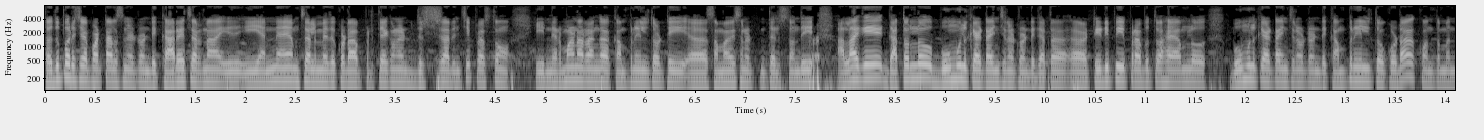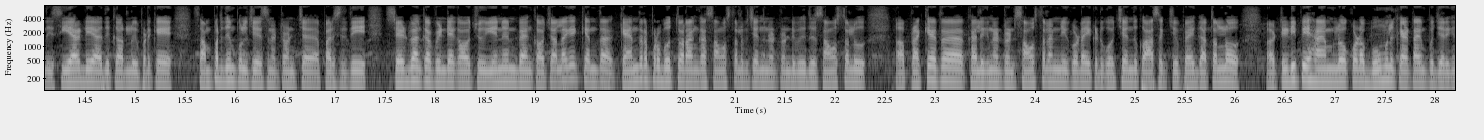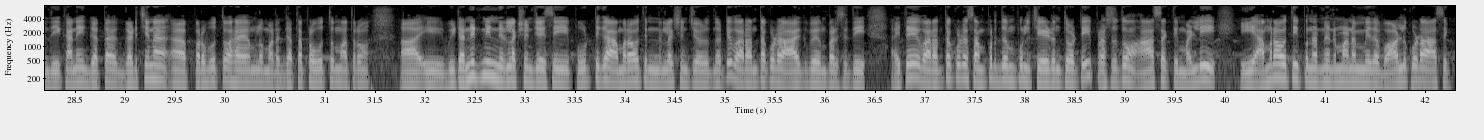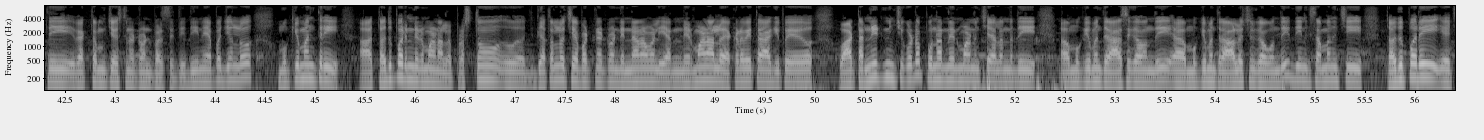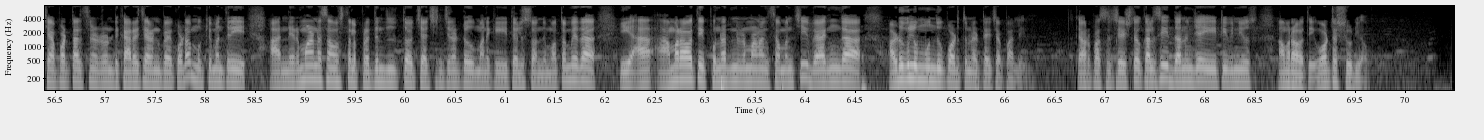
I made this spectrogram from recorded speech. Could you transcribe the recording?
తదుపరి చేపట్టాల్సినటువంటి కార్యాచరణ ఈ- అన్ని అంశాల మీద కూడా ప్రత్యేకమైన దృష్టి సారించి ప్రస్తుతం ఈ నిర్మాణ రంగ కంపెనీలతోటి సమావేశం తెలుస్తుంది. అలాగే గతంలో భూములు కేటాయించినటువంటి గత టీడీపీ ప్రభుత్వ హయాంలో భూములు కేటాయించినటువంటి కంపెనీలతో కూడా కొంతమంది సిఆర్డీ అధికారులు ఇప్పటికే సంప్రదింపులు చేసినటువంటి పరిస్థితి. స్టేట్ బ్యాంక్ ఆఫ్ ఇండియా కావచ్చు యూనియన్ బ్యాంక్ కావచ్చు అలాగే కేంద్ర కేంద్ర ప్రభుత్వ రంగ సంస్థలకు చెందినటువంటి వివిధ సంస్థలు ప్రఖ్యాత కలిగినటువంటి సంస్థలన్నీ కూడా ఇక్కడికి వచ్చేందుకు ఆసక్తి చూపాయి. గతంలో టీడీపీ హయాంలో కూడా భూములు కేటాయింపు జరిగింది. కానీ గత గడిచిన ప్రభుత్వ హయాంలో మన గత ప్రభుత్వం మాత్రం వీటన్నిటిని నిర్లక్ష్యం చేసి పూర్తిగా అమరావతిని నిర్లక్ష్యం చేయడంతో వారంతా కూడా ఆగిపోయిన పరిస్థితి. అయితే వారంతా కూడా సంప్రదింపులు చేయడంతో ప్రస్తుతం ఆసక్తి మళ్ళీ ఈ అమరావతి పునర్నిర్మాణం మీద వాళ్ళు కూడా ఆసక్తి వ్యక్తం చేస్తున్నటువంటి పరిస్థితి. దీని నేపథ్యంలో ముఖ్యమంత్రి తదుపరి నిర్మాణాలు. ప్రస్తుతం గతంలో చేపట్టినటువంటి నిర్మాణాలు నిర్మాణాలు ఎక్కడైతే ఆగిపోయాయో వాటన్నిటి నుంచి కూడా పునర్నిర్మాణం చేయాలన్నది ముఖ్యమంత్రి ఆశగా ఉంది ముఖ్యమంత్రి ఆలోచనగా ఉంది. దీనికి సంబంధించి తదుపరి చేపట్టాల్సినటువంటి కార్యాచరణపై కూడా ముఖ్యమంత్రి ఆ నిర్మాణ సంస్థల ప్రతినిధులతో చర్చించినట్టు మనకి తెలుస్తోంది. మొత్తం మీద ఈ అమరావతి పునర్నిర్మాణానికి సంబంధించి వేగంగా అడుగులు ముందుకు పడుతున్నట్టే చెప్పాలి. కెమెరా పర్సన్ శేష్తో కలిసి Dhanunjay ETV news Amaravati water studio.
